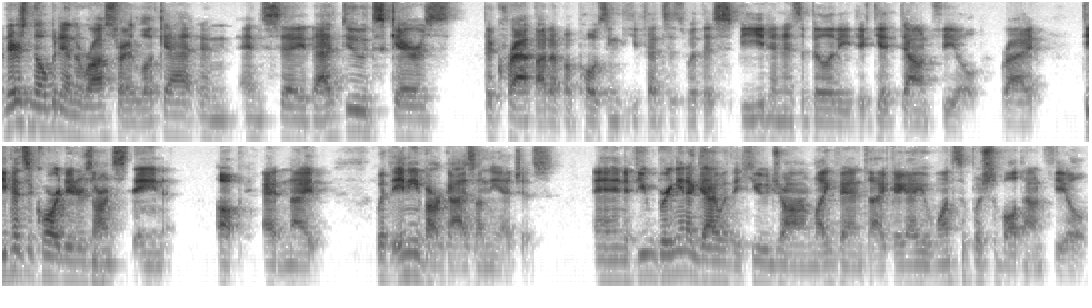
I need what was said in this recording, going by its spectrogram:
there's nobody on the roster I look at and and say that dude scares the crap out of opposing defenses with his speed and his ability to get downfield, right? Defensive coordinators aren't staying up at night with any of our guys on the edges. And if you bring in a guy with a huge arm like Van Dyke, a guy who wants to push the ball downfield,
